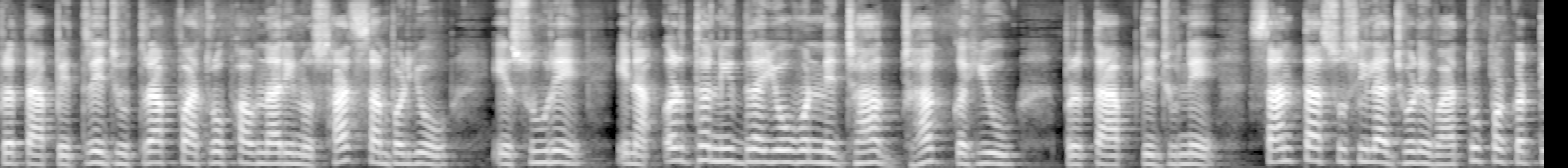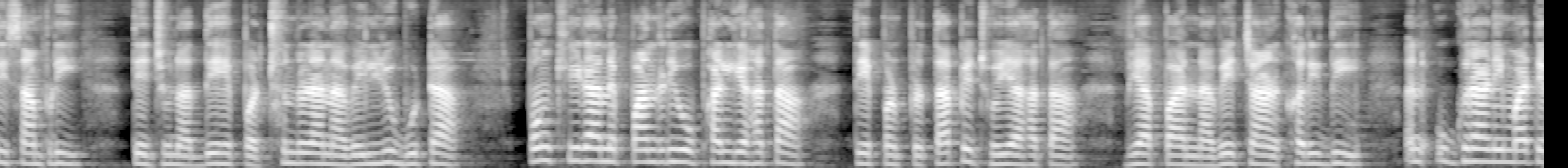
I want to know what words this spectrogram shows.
પ્રતાપે ત્રેજો ત્રાપવા ત્રોફાવનારીનો સાથ સાંભળ્યો. એ સૂરે એના અર્ધનિદ્રા યૌવનને જાગ જાગ કહ્યું પ્રતાપ તેજુને શાંતા સુશીલા જોડે વાતો પણ કરતી સાંભળી તેજુના દેહ પર છુંદડાના વેલ્યુ બૂટા પંખીડાને પાંદડીઓ ફાલ્યા હતા, તે પણ પ્રતાપે જોયા હતા. વ્યાપારના વેચાણ ખરીદી અને ઉઘરાણી માટે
